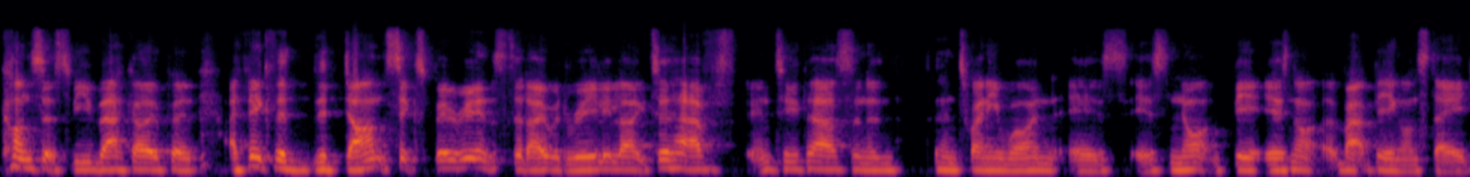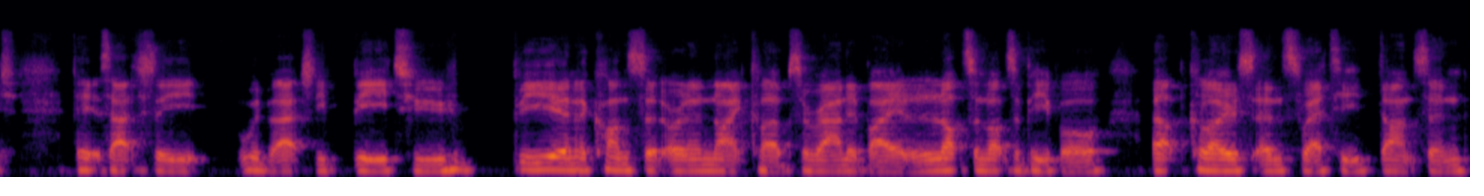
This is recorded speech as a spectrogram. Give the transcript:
concerts to be back open. I think the the dance experience that I would really like to have in 2021 is is not be, is not about being on stage it's actually would actually be to be in a concert or in a nightclub surrounded by lots and lots of people up close and sweaty dancing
